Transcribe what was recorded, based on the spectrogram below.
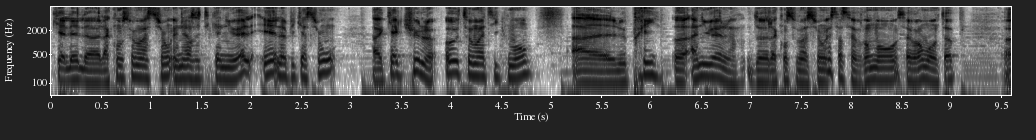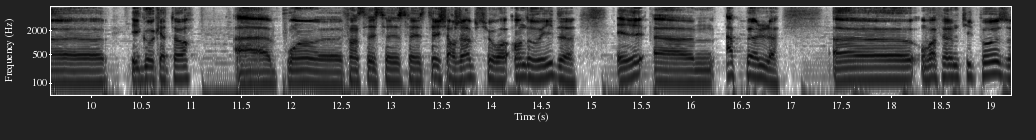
quelle est la, la consommation énergétique annuelle et l'application calcule automatiquement euh, le prix euh, annuel de la consommation et ça c'est vraiment c'est vraiment top. Euh, Ego 14 point, euh, enfin c'est- téléchargeable sur Android et euh, Apple. Euh, on va faire une petite pause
